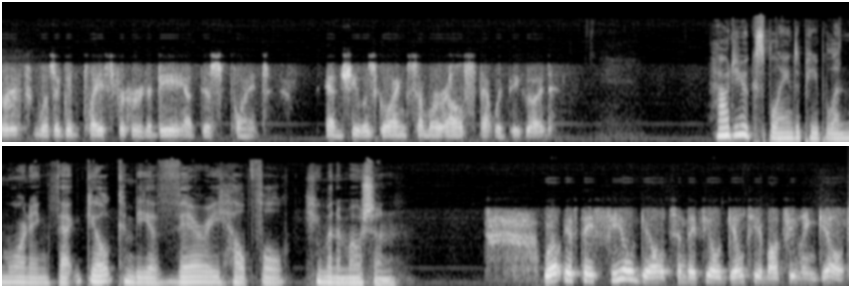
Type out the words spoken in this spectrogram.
earth was a good place for her to be at this point and she was going somewhere else that would be good. How do you explain to people in mourning that guilt can be a very helpful human emotion? Well, if they feel guilt and they feel guilty about feeling guilt,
